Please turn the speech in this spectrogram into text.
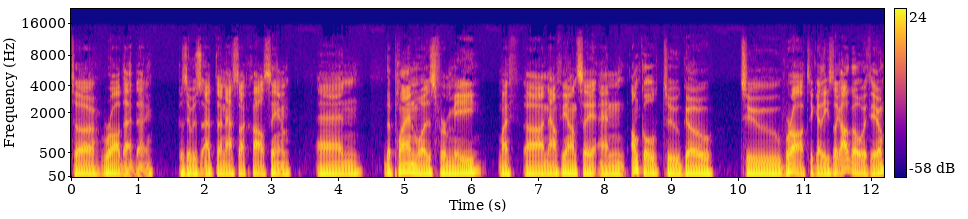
to Raw that day because it was at the Nassau Coliseum, and the plan was for me, my uh, now fiance, and uncle to go to Raw together. He's like, I'll go with you,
